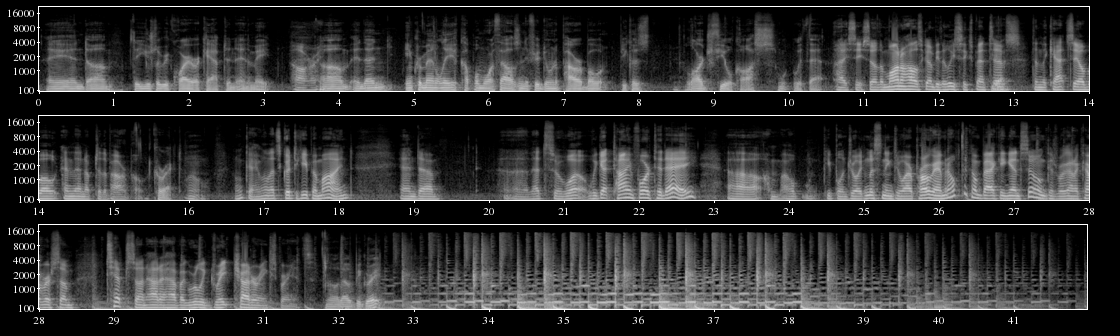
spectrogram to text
and um, they usually require a captain and a mate. All right. Um, and then incrementally, a couple more thousand if you're doing a power boat, because large fuel costs w- with that. I see. So the monohull is going to be the least expensive, Yes. then the cat sailboat, and then up to the powerboat. Correct. Oh, okay. Well, that's good to keep in mind. And um, uh, that's uh, what we got time for today. Uh, um, I hope people enjoyed listening to our program and I hope to come back again soon because we're going to cover some tips on how to have a really great chartering experience. Oh, that would be great.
